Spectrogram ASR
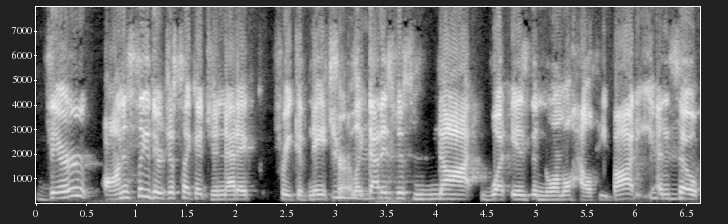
they're honestly, they're just like a genetic freak of nature. Mm-hmm. Like that is just not what is the normal healthy body. Mm-hmm. And so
